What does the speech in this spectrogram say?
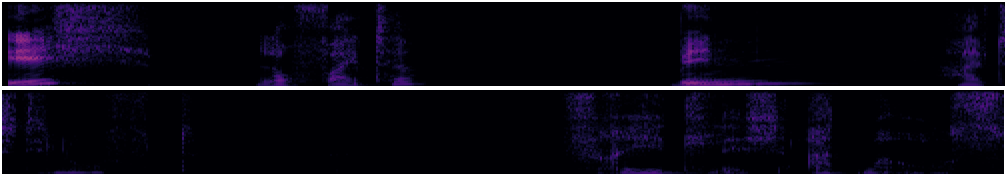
Ich lauf weiter, bin, halte die Luft, friedlich, atme aus.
